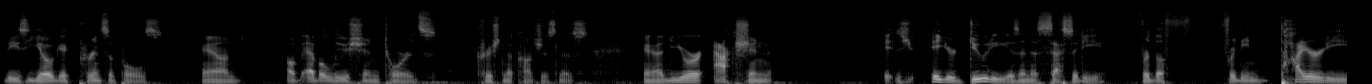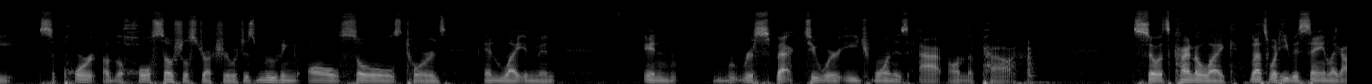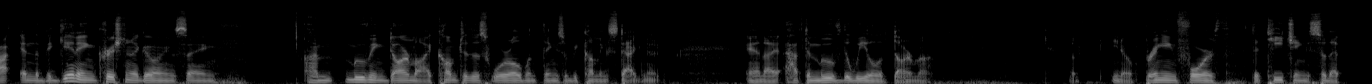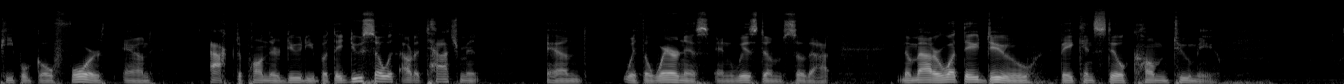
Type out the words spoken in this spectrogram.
these yogic principles and of evolution towards Krishna consciousness, and your action is your duty is a necessity for the for the entirety support of the whole social structure, which is moving all souls towards enlightenment in respect to where each one is at on the path so it's kind of like that's what he was saying. Like I, in the beginning, Krishna going and saying, "I'm moving dharma. I come to this world when things are becoming stagnant, and I have to move the wheel of dharma, of you know, bringing forth the teachings so that people go forth and act upon their duty, but they do so without attachment and with awareness and wisdom, so that no matter what they do, they can still come to me."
